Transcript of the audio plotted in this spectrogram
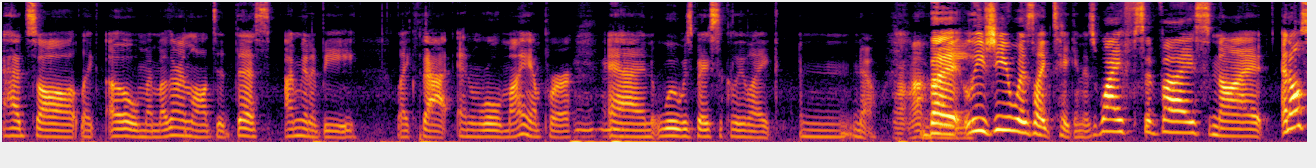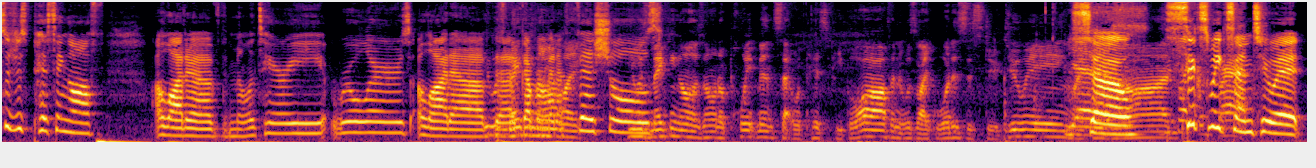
had saw like, oh, my mother-in-law did this. I'm gonna be like that and rule my emperor. And Wu was basically like, "Mm, no. Uh-uh, But. Li Ji was like taking his wife's advice, not, and also just pissing off a lot of the military rulers, a lot of the making government all, like- officials. He was making all his own appointments that would piss people off, and it was like, what is this dude doing? Like, So God. six the weeks brat. into it,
